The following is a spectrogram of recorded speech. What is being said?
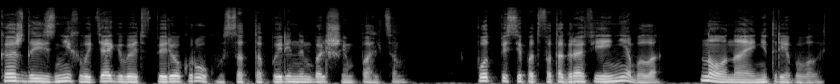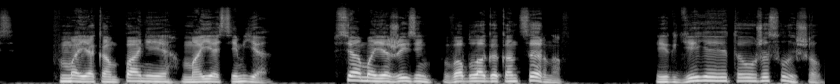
Каждый из них вытягивает вперед руку с оттопыренным большим пальцем. Подписи под фотографией не было, но она и не требовалась. «Моя компания – моя семья. Вся моя жизнь во благо концернов». И где я это уже слышал?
